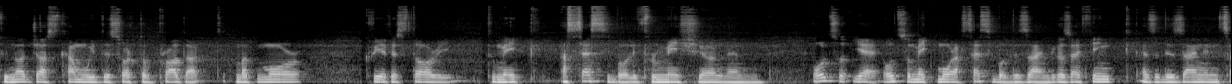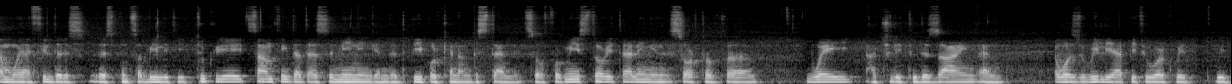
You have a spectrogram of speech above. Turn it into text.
to not just come with the sort of product, but more create a story to make accessible information and also yeah also make more accessible design because i think as a designer in some way i feel there is responsibility to create something that has a meaning and that people can understand it. So for me storytelling is a sort of uh, way actually to design and I was really happy to work with with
